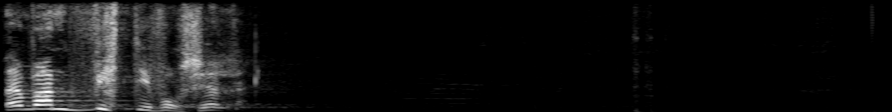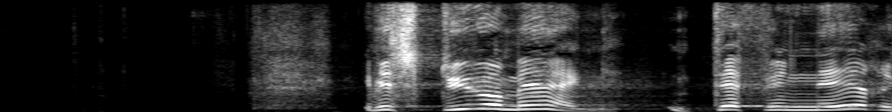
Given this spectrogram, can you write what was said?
Det er vanvittig forskjell. Hvis du og meg definerer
